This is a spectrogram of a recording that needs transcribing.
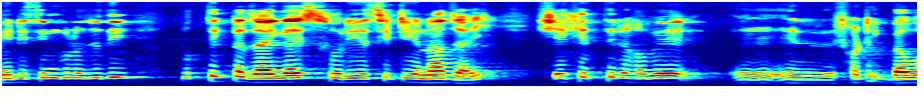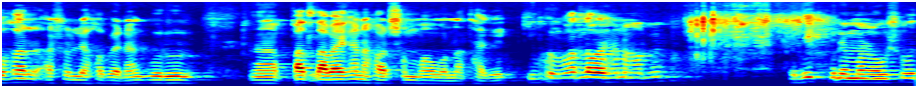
মেডিসিনগুলো যদি প্রত্যেকটা জায়গায় ছড়িয়ে ছিটিয়ে না যায়, সেক্ষেত্রে হবে এর সঠিক ব্যবহার আসলে হবে না। গরুর পাতলা পায়খানা হওয়ার সম্ভাবনা থাকে। কীভাবে পাতলা পায়খানা হবে? অধিক পরিমাণ ওষুধ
